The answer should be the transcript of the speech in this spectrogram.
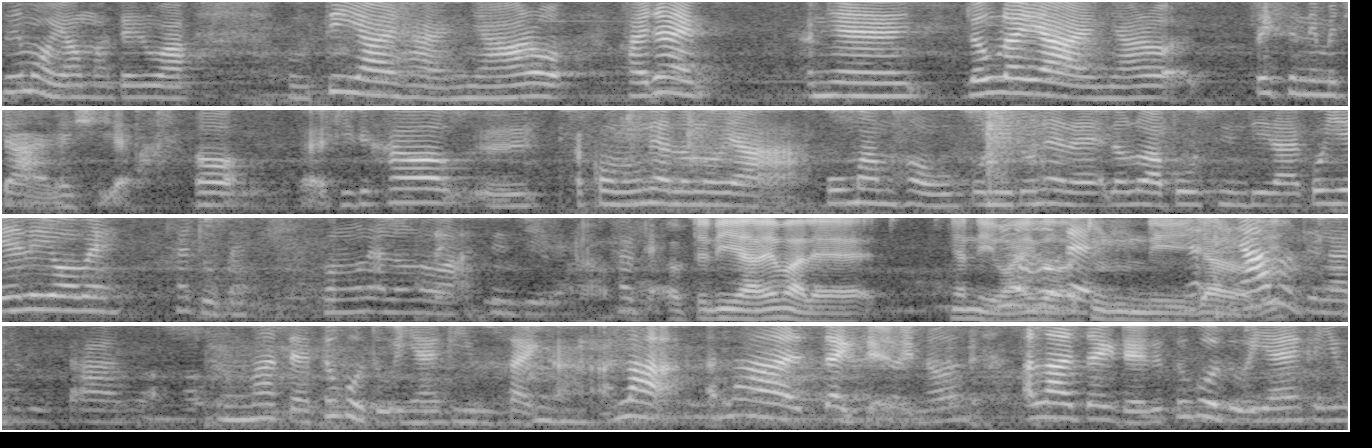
စင်းမော်ရောက်မှတဲတော့ဟိုတိရတဲ့ဟာများတော့ဟာကြရင်အမြန်လှုပ်လိုက်ရတယ်များတော့ သိစနစ်မကြရလည်းရှိရတော့ဒီတစ်ခါအကုန်လုံးနဲ့လှုပ်လို့ရပိုးမမဟုတ်ဘူးကိုနေတို့နဲ့လည်းလှုပ်လို့ပိုးစင်ပြေလာကိုရဲလေးရောပဲထပ်တူပဲအကုန်လုံးနဲ့လှုပ်လို့အဆင်ပြေတယ်ဟုတ်တယ်တနေရာထဲမှာလည်းညနေပိုင်းဆိုအတူတူနေကြတော့ညလေဆိုတင်လာတူတူစားရတော့ဟုတ်အမတဲ့သူ့ကိုယ်သူအရန်ဂယူဆိုင်တာအလှအလှကြိုက်တယ်လေနော်အလှကြိုက်တယ်သူ့ကိုယ်သူအရန်ဂယူ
